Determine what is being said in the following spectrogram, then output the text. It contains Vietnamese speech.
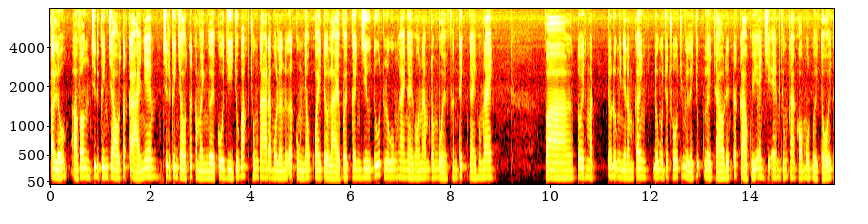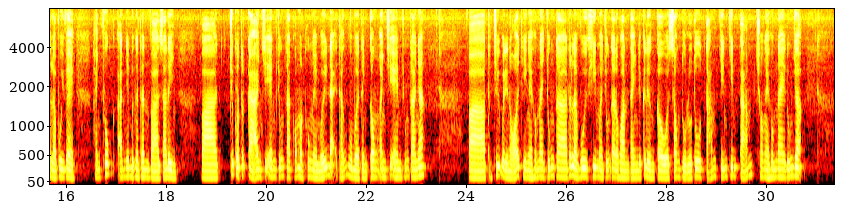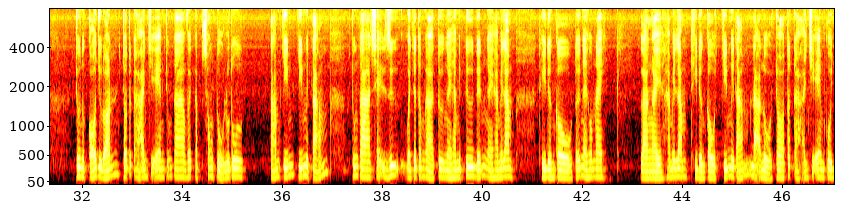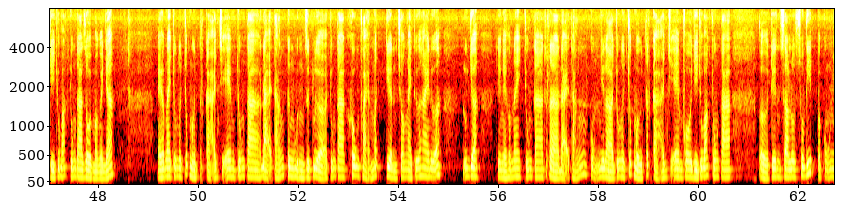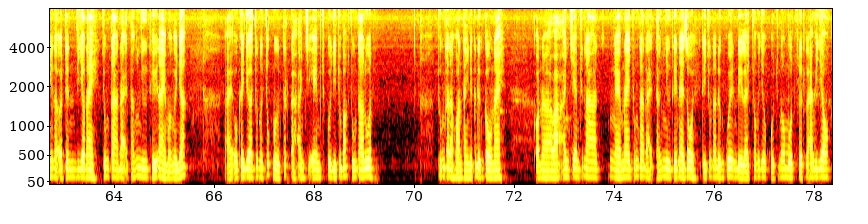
Alo, à vâng, xin được kính chào tất cả anh em, xin được kính chào tất cả mọi người, cô dì, chú bác chúng ta đã một lần nữa cùng nhau quay trở lại với kênh youtube Lô hai ngày Hoàng Năm trong buổi phân tích ngày hôm nay. Và tôi mặt cho đội người nhà làm kênh, đội ngũ cho số những người lấy chúc lời chào đến tất cả quý anh chị em. Chúng ta có một buổi tối thật là vui vẻ, hạnh phúc, an nhân bên người thân và gia đình. Và chúc cho tất cả anh chị em chúng ta có một khung ngày mới đại thắng và bờ thành công anh chị em chúng ta nhé và thật sự để nói thì ngày hôm nay chúng ta rất là vui khi mà chúng ta đã hoàn thành được cái đường cầu song thủ lô tô 8998 cho ngày hôm nay, đúng chưa? Chúng tôi có dự đoán cho tất cả anh chị em chúng ta với cặp song thủ lô tô 8998 chúng ta sẽ giữ và cho tâm cả từ ngày 24 đến ngày 25 thì đường cầu tới ngày hôm nay là ngày 25 thì đường cầu 98 đã nổ cho tất cả anh chị em, cô dì chú bác chúng ta rồi, mọi người nhé. Ngày hôm nay chúng tôi chúc mừng tất cả anh chị em chúng ta đại thắng tưng bừng rực lửa, chúng ta không phải mất tiền cho ngày thứ hai nữa, đúng chưa? Thì ngày hôm nay chúng ta rất là đại thắng cũng như là chúng tôi chúc mừng tất cả anh chị em cô dì chú bác chúng ta ở trên Zalo số VIP và cũng như là ở trên video này chúng ta đại thắng như thế này mọi người nhé. Đấy, ok chưa? Chúng tôi chúc mừng tất cả anh chị em cô dì chú bác chúng ta luôn. Chúng ta đã hoàn thành được cái đường cầu này. Còn à, và anh chị em chúng ta ngày hôm nay chúng ta đại thắng như thế này rồi thì chúng ta đừng quên để lại cho video của chúng tôi một lượt like video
